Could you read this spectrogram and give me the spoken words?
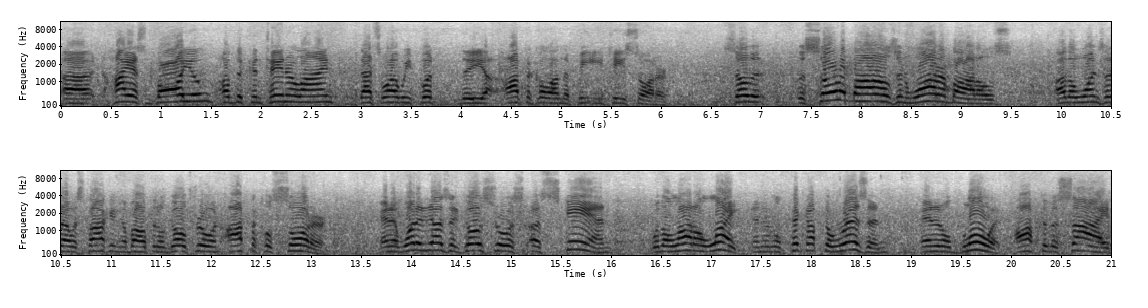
uh, highest volume of the container line. That's why we put the uh, optical on the PET sorter. So the, the soda bottles and water bottles are the ones that I was talking about that'll go through an optical sorter. And what it does, it goes through a, a scan with a lot of light and it'll pick up the resin and it'll blow it off to the side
